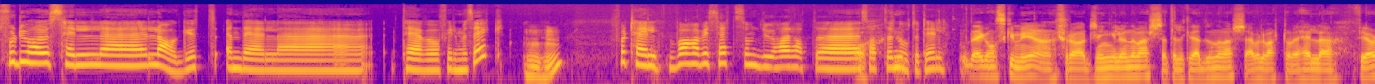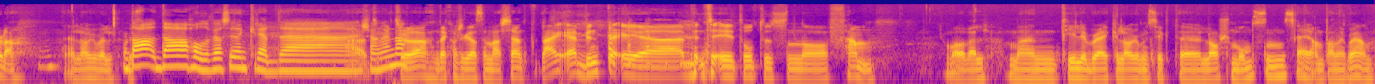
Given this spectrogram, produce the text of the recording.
for du har jo selv eh, laget en del eh, TV- og filmmusikk. Mhm. Fortell, hva har vi sett som du har hatt, eh, satt Gud. noter til? Det er ganske mye. Fra jingle-universet til kred-universet. Jeg har vel vært over hele fjøla. Jeg lager vel Da, da holder vi oss i den Jeg kred-sjangeren, tror jeg. det. det er kanskje greit som er kjent. Nei, jeg begynte i, jeg begynte i 2005, var det vel, med en tidlig break. i laga musikk til Lars Monsen-serien på NRK1.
